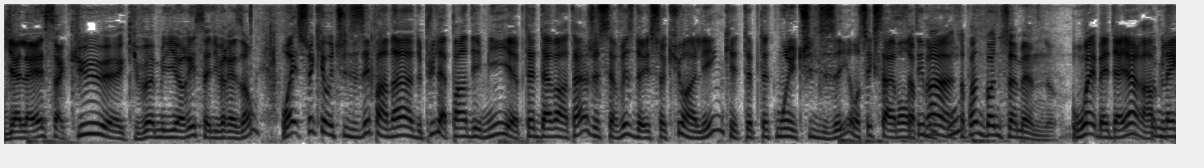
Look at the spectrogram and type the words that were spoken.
Il y a la SAQ euh, qui veut améliorer sa livraison. Ouais, ceux qui ont utilisé pendant depuis la pandémie euh, peut-être davantage de services de SOQ en ligne qui étaient peut-être moins utilisés. On sait que ça a Ça monté prend, beaucoup. ça prend une bonne semaine. Ouais, ben d'ailleurs en plein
